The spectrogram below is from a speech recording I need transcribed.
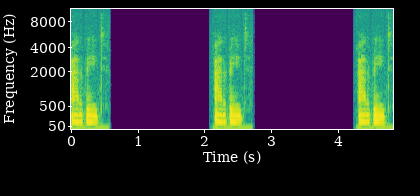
Addabate. Addabate. Addabate.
